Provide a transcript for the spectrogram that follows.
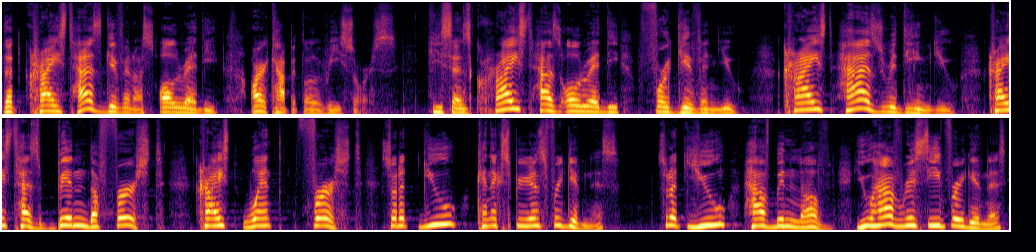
that Christ has given us already our capital resource. He says, Christ has already forgiven you. Christ has redeemed you. Christ has been the first. Christ went first so that you can experience forgiveness, so that you have been loved. You have received forgiveness.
